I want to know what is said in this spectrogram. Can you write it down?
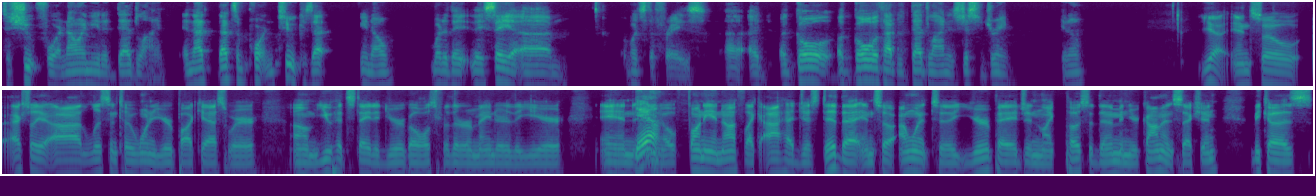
to shoot for. Now I need a deadline. And that that's important too cuz that, you know, what do they they say um what's the phrase? Uh, a a goal a goal without a deadline is just a dream, you know? Yeah, and so actually, I listened to one of your podcasts where um, you had stated your goals for the remainder of the year, and yeah. you know, funny enough, like I had just did that, and so I went to your page and like posted them in your comment section because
